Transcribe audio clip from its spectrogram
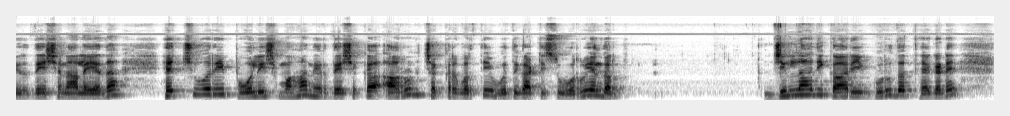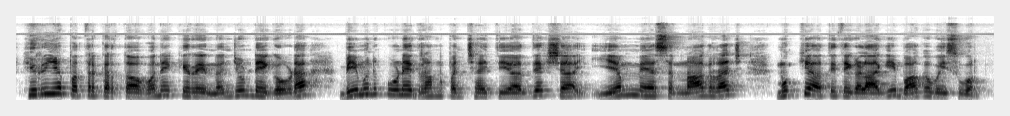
ನಿರ್ದೇಶನಾಲಯದ ಹೆಚ್ಚುವರಿ ಪೊಲೀಸ್ ಮಹಾನಿರ್ದೇಶಕ ಅರುಣ್ ಚಕ್ರವರ್ತಿ ಉದ್ಘಾಟಿಸುವರು ಎಂದರು. ಜಿಲ್ಲಾಧಿಕಾರಿ ಗುರುದತ್ ಹೆಗಡೆ, ಹಿರಿಯ ಪತ್ರಕರ್ತ ಹೊನೆಕೆರೆ ನಂಜುಂಡೇಗೌಡ, ಭೀಮನಕೋಣೆ ಗ್ರಾಮ ಪಂಚಾಯಿತಿಯ ಅಧ್ಯಕ್ಷ ಎಂಎಸ್ ನಾಗರಾಜ್ ಮುಖ್ಯ ಅತಿಥಿಗಳಾಗಿ ಭಾಗವಹಿಸುವರು.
